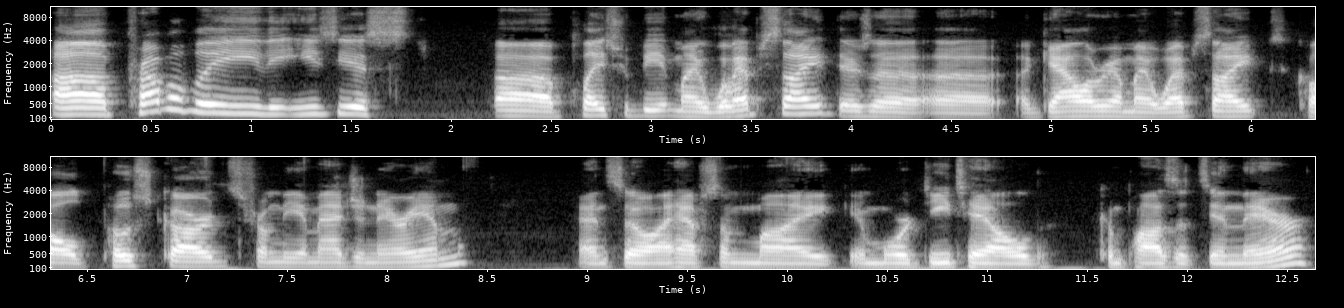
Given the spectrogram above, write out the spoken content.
Uh, probably the easiest uh, place would be at my website. There's a, a, a gallery on my website called Postcards from the Imaginarium and so I have some of my more detailed composites in there.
